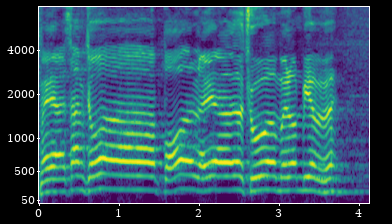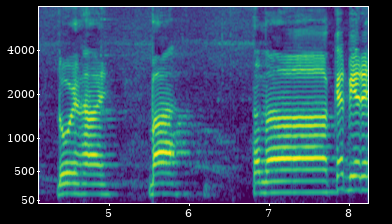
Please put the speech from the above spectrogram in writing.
Mày uh, sang chỗ uh, bó lấy uh, chú mấy lon bia về với. Đôi hai ba. Tầm uh, két bia đi.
